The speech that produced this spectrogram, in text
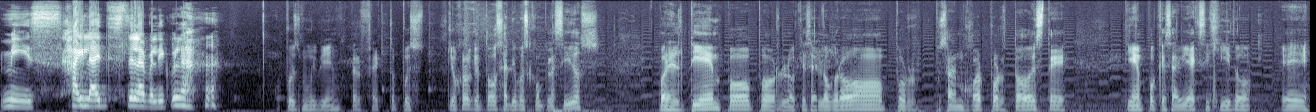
mis highlights de la película. Pues muy bien, perfecto. Pues yo creo que todos salimos complacidos por el tiempo, por lo que se logró, por pues a lo mejor por todo este tiempo que se había exigido. Eh,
